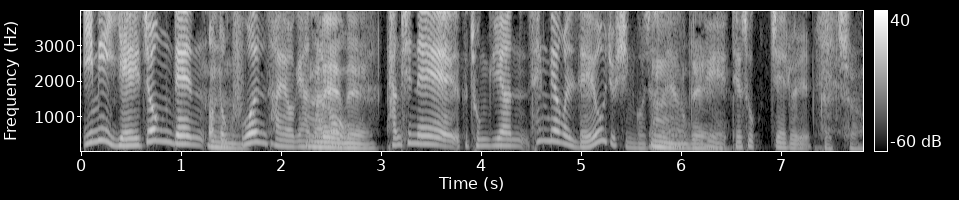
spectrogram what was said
이미 예정된 어떤 음. 구원 사역의 음. 하나로 네, 네. 당신의 그 존귀한 생명을 내어 주신 거잖아요. 음, 네. 예, 대속죄를. 그렇죠.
